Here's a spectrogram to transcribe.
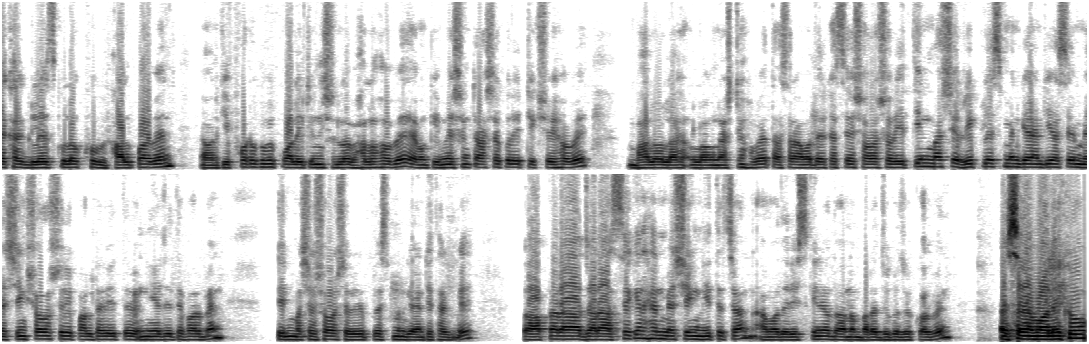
লেখার গ্লেজগুলো খুব ভালো পাবেন, এমনকি ফটোকপি কোয়ালিটি ইনশাল্লাহ ভালো হবে এবং কি মেশিনটা আশা করি টেকসই হবে, ভালো লং লাস্টিং হবে। তাছাড়া আমাদের কাছে সরাসরি তিন মাসের রিপ্লেসমেন্ট গ্যারান্টি আছে মেশিন সরাসরি পাল্টাইতে নিয়ে যেতে পারবেন, তিন মাসের সরাসরি রিপ্লেসমেন্ট গ্যারান্টি থাকবে। তো আপনারা যারা সেকেন্ড হ্যান্ড মেশিন নিতে চান, আমাদের স্ক্রিনে দেওয়া নাম্বারে যোগাযোগ করবেন। আসসালামু আলাইকুম,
